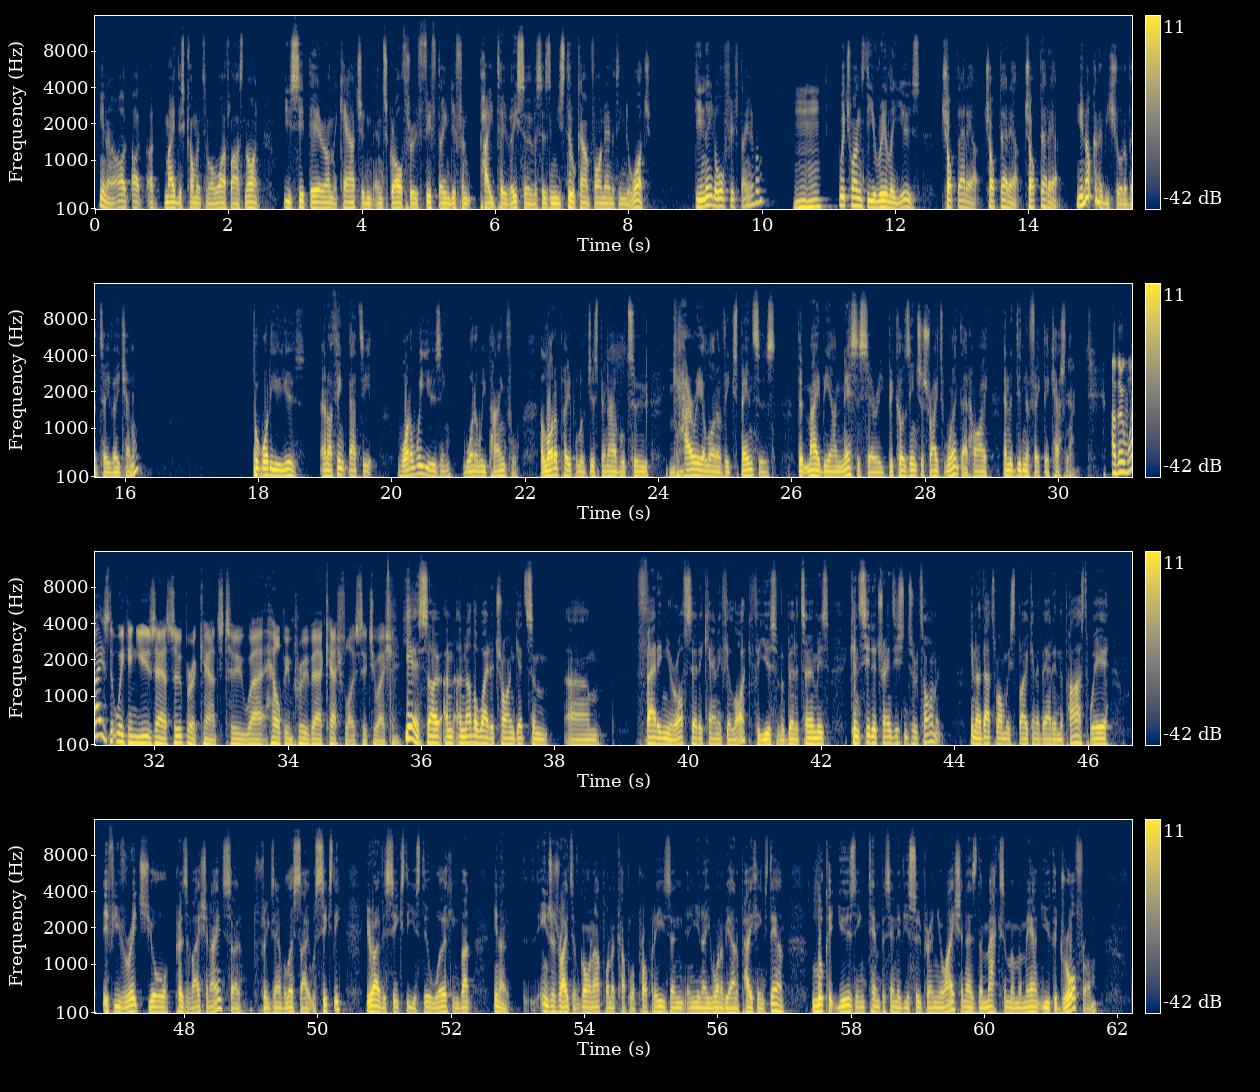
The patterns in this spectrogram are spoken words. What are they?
You know, I, I, I made this comment to my wife last night. You sit there on the couch and, and scroll through 15 different paid TV services, and you still can't find anything to watch. Do you need all 15 of them? Mm-hmm. Which ones do you really use? Chop that out, chop that out, chop that out. You're not going to be short of a TV channel. But what do you use? And I think that's it. What are we using? What are we paying for? A lot of people have just been able to carry a lot of expenses that may be unnecessary because interest rates weren't that high and it didn't affect their cash flow. Are there ways that we can use our super accounts to uh, help improve our cash flow situation? Yeah, so an, another way to try and get some um, fat in your offset account, if you like, for use of a better term, is consider transition to retirement. You know, that's one we've spoken about in the past where if you've reached your preservation age, so for example, let's say it was 60, you're over 60, you're still working, but you know, interest rates have gone up on a couple of properties and, and you know, you want to be able to pay things down. Look at using 10% of your superannuation as the maximum amount you could draw from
